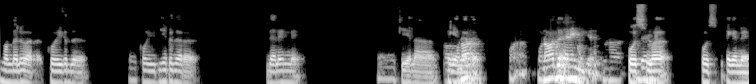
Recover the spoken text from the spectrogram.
මම බැලුවා කොයිකද කොයි විදිහටද අර දැනෙන්නේ කියලා ඒ කියන්නේ මොනවද දැනෙන්නේ කියලා? හුස්ම හුස්ම ඒ කියන්නේ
